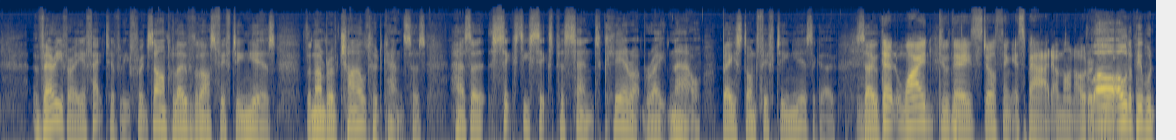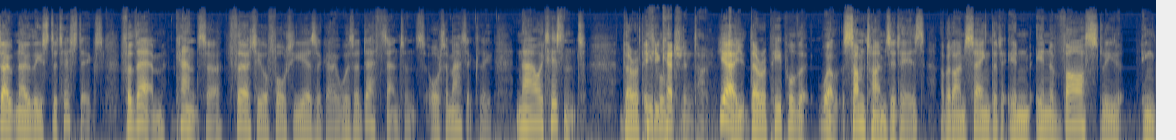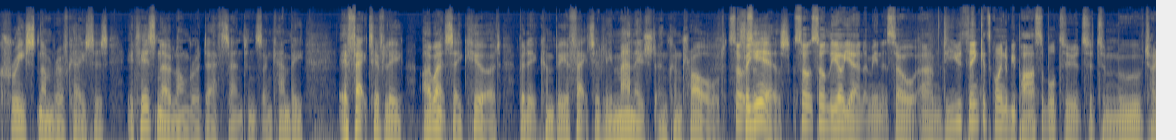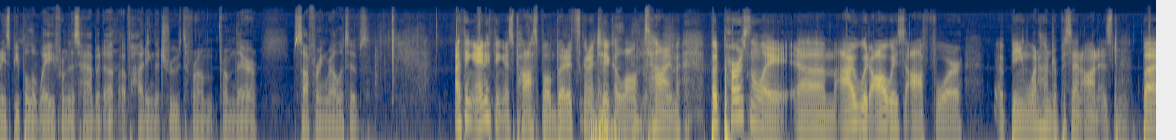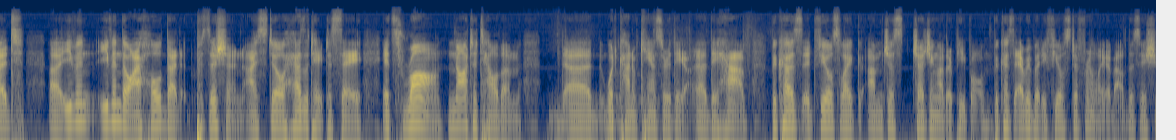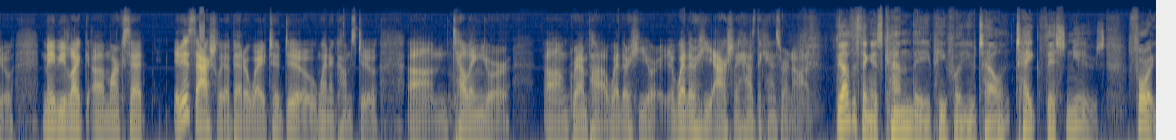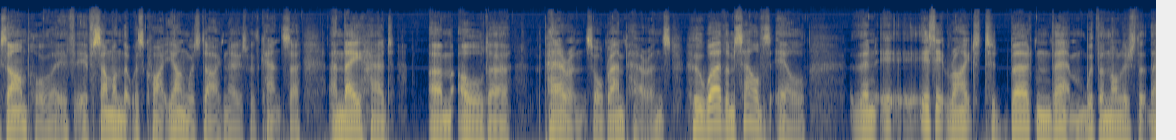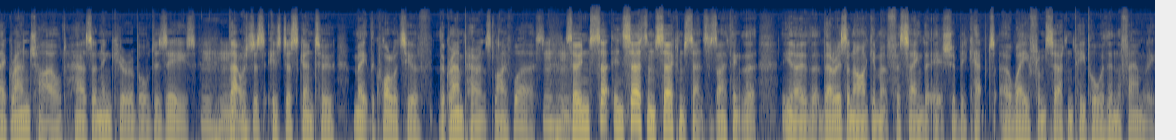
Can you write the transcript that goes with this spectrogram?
very, very effectively. For example, over the last 15 years, the number of childhood cancers has a 66% clear up rate now based on 15 years ago. Hmm. So then why do they still think it's bad among older well, people? older people don't know these statistics. For them, cancer 30 or 40 years ago was a death sentence automatically. Now it isn't. There are people, if you catch it in time. Yeah, there are people that well, sometimes it is, but I'm saying that in in a vastly increased number of cases, it is no longer a death sentence and can be effectively, I won't say cured, but it can be effectively managed and controlled so, for so, years. So, so Liu Yan, I mean, so um, do you think it's going to be possible to, to, to move Chinese people away from this habit of, of hiding the truth from, from their suffering relatives? I think anything is possible, but it's going to take a long time. But personally, um, I would always opt for uh, being 100% honest. Mm. But uh, even even though I hold that position, I still hesitate to say it's wrong not to tell them uh, what kind of cancer they uh, they have because it feels like I'm just judging other people because everybody feels differently about this issue. Maybe like uh, Mark said, it is actually a better way to do when it comes to um, telling your um, grandpa whether he or whether he actually has the cancer or not. The other thing is, can the people you tell take this news? For example, if, if someone that was quite young was diagnosed with cancer and they had um, older parents or grandparents who were themselves ill, then is it right to burden them with the knowledge that their grandchild has an incurable disease? Mm-hmm. That was just is just going to make the quality of the grandparents' life worse. Mm-hmm. So in in certain circumstances, I think that you know that there is an argument for saying that it should be kept away from certain people within the family.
